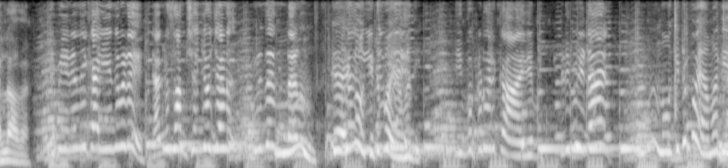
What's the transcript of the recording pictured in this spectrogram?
അല്ലാതെ. മീനെ നീ കയ്യിന്ന് വിട്. സംശയം ചോദിച്ചാണ്. ഇത് എന്താണ്? കേറി നോക്കിട്ട് പോയാ മതി. ഇവക്കടെ ഒരു കാര്യം. എടി വിടാൻ. ഉം, നോക്കിട്ട് പോയാ മതി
